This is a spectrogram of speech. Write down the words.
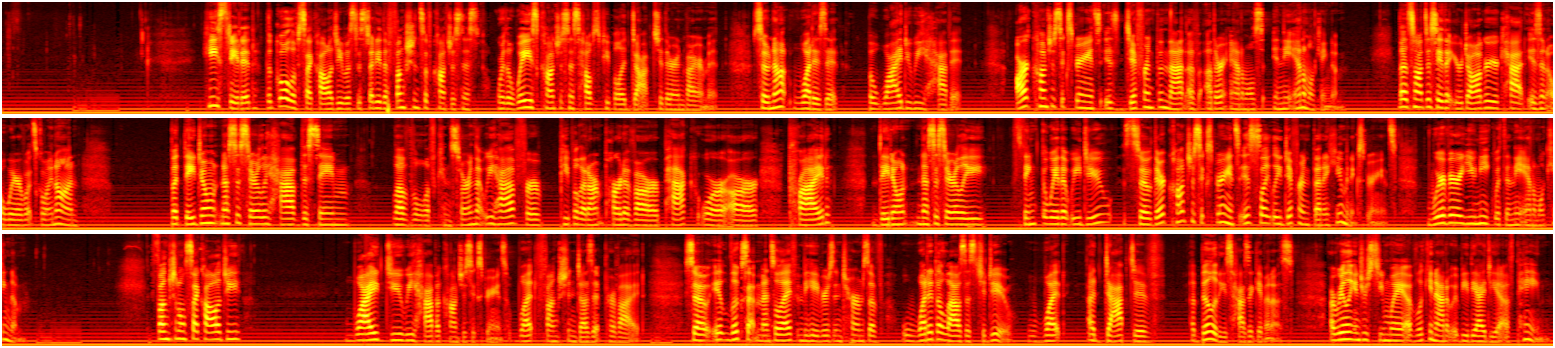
He stated the goal of psychology was to study the functions of consciousness or the ways consciousness helps people adapt to their environment. So, not what is it, but why do we have it? Our conscious experience is different than that of other animals in the animal kingdom. That's not to say that your dog or your cat isn't aware of what's going on, but they don't necessarily have the same level of concern that we have for people that aren't part of our pack or our pride. They don't necessarily think the way that we do, so their conscious experience is slightly different than a human experience. We're very unique within the animal kingdom. Functional psychology why do we have a conscious experience? What function does it provide? So it looks at mental life and behaviors in terms of what it allows us to do, what adaptive abilities has it given us. A really interesting way of looking at it would be the idea of pain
